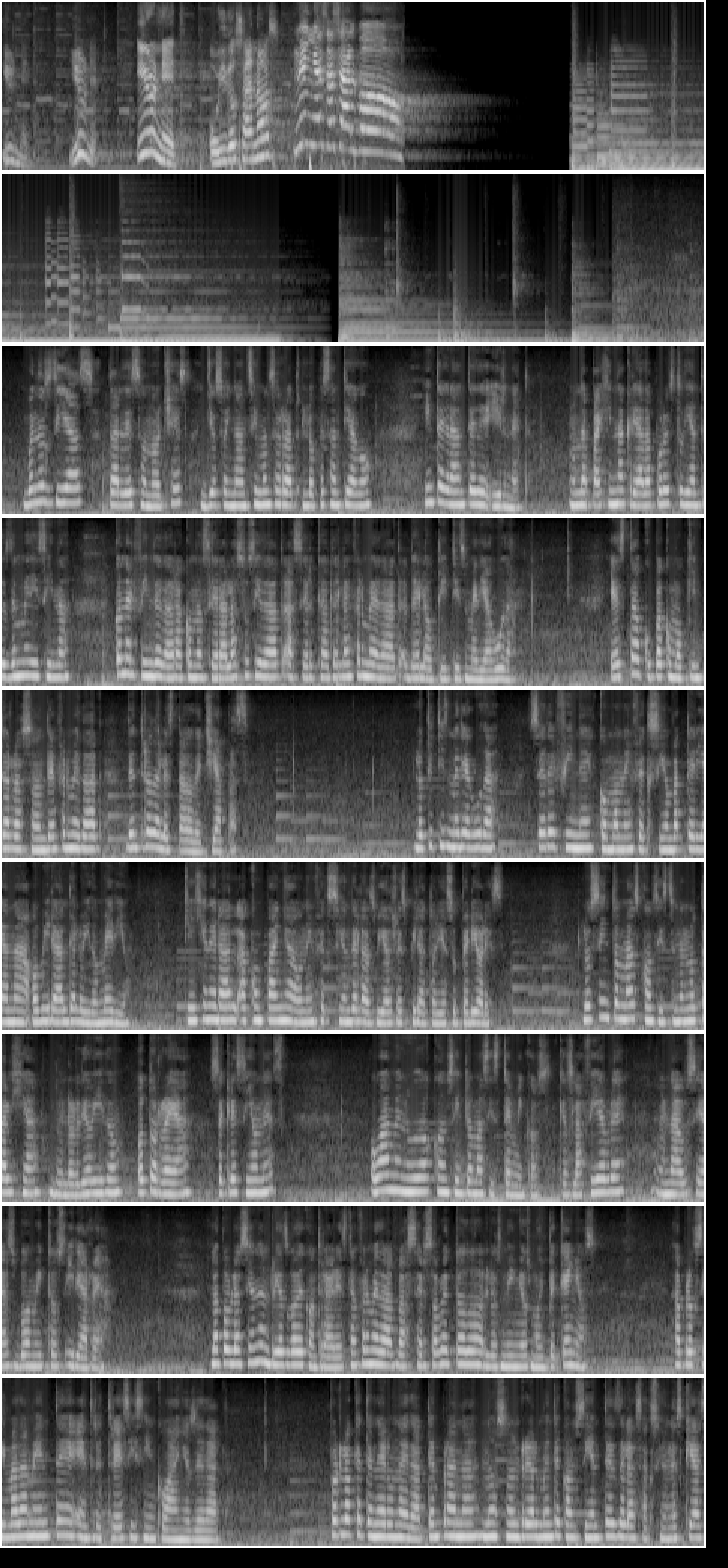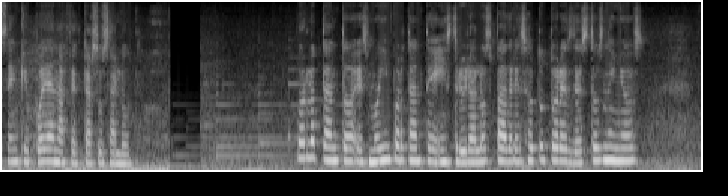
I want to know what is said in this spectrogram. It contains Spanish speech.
Earnet. Earnet. Earnet. ¿Oídos sanos? ¡Niños a salvo! Buenos días, tardes o noches. Yo soy Nancy Monserrat López Santiago, integrante de IRNET, una página creada por estudiantes de medicina con el fin de dar a conocer a la sociedad acerca de la enfermedad de la otitis media aguda. Esta ocupa como quinta razón de enfermedad dentro del estado de Chiapas. La otitis media aguda se define como una infección bacteriana o viral del oído medio que en general acompaña a una infección de las vías respiratorias superiores. Los síntomas consisten en notalgia, dolor de oído, otorrea, secreciones o a menudo con síntomas sistémicos, que es la fiebre, náuseas, vómitos y diarrea. La población en riesgo de contraer esta enfermedad va a ser sobre todo los niños muy pequeños, aproximadamente entre 3 y 5 años de edad por lo que tener una edad temprana no son realmente conscientes de las acciones que hacen que puedan afectar su salud. Por lo tanto, es muy importante instruir a los padres o tutores de estos niños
